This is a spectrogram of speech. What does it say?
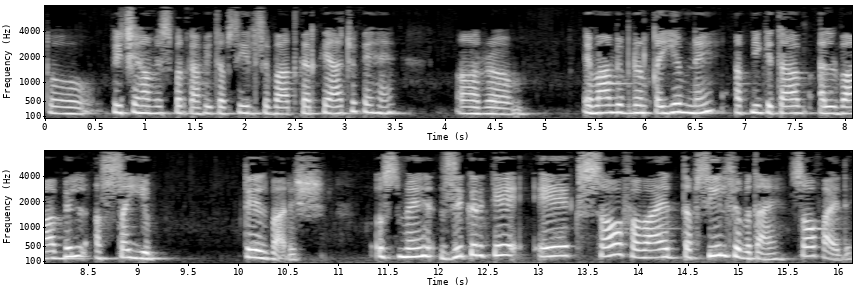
تو پیچھے ہم اس پر کافی تفصیل سے بات کر کے آ چکے ہیں۔ اور امام ابن القیم نے اپنی کتاب البابل السیب تیز بارش، اس میں ذکر کے ایک سو فوائد تفصیل سے بتائے سو فائدے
